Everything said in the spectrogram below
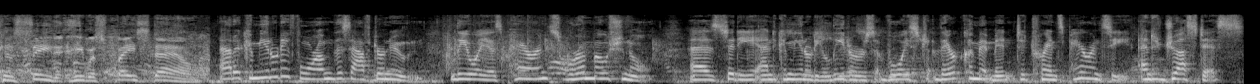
conceded he was face down. At a community forum this afternoon, Lyoya's parents were emotional as city and community leaders voiced their commitment to transparency and justice.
